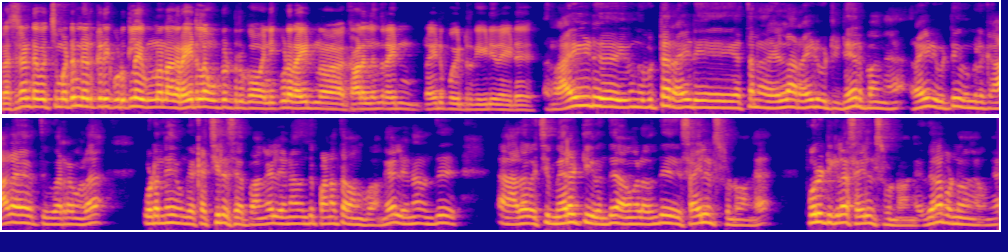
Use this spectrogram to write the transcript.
பிரசிடென்ட்டை வச்சு மட்டும் நெருக்கடி கொடுக்கல இன்னும் நாங்க ரைடு எல்லாம் விட்டுட்டு இருக்கோம். இன்னைக்கு கூட ரைடு காலையில இருந்து ரைடு ரைடு போயிட்டு இருக்கு இடி ரைடு ரைடு இவங்க விட்ட ரைடு எத்தனை எல்லாம் ரைடு விட்டுட்டே இருப்பாங்க. ரைடு விட்டு இவங்களுக்கு ஆதாயத்துக்கு வர்றவங்கள உடனே இவங்க கட்சியில் சேர்ப்பாங்க. இல்லைன்னா வந்து பணத்தை வாங்குவாங்க. இல்லைன்னா வந்து அதை வச்சு மிரட்டி வந்து அவங்கள வந்து சைலன்ஸ் பண்ணுவாங்க. பொலிட்டிக்கலாக சைலன்ஸ் பண்ணுவாங்க. இதெல்லாம் பண்ணுவாங்க அவங்க?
